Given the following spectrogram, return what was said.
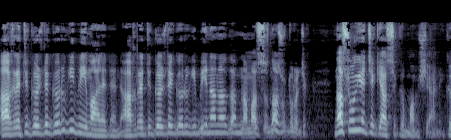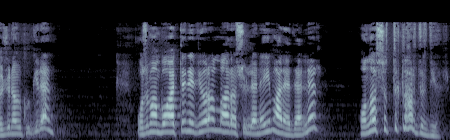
ahireti gözde görü gibi iman eden, ahireti gözde görü gibi inanan adam namazsız nasıl duracak? Nasıl uyuyacak ya sıkılmamış yani? Gözüne uyku girer mi? O zaman bu ayette ne diyor? Allah Resulüne iman edenler onlar sıddıklardır diyor.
